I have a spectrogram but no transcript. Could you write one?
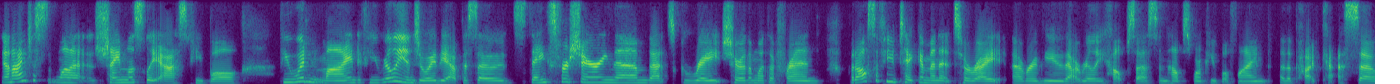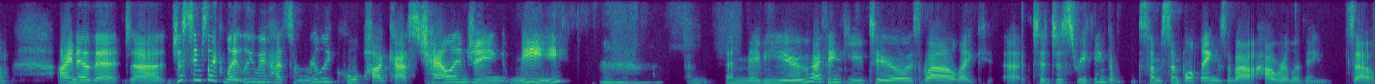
And I just want to shamelessly ask people if you wouldn't mind, if you really enjoy the episodes, thanks for sharing them. That's great. Share them with a friend. But also, if you take a minute to write a review, that really helps us and helps more people find the podcast. So I know that uh, just seems like lately we've had some really cool podcasts challenging me. Mm-hmm. And, and, maybe you, I think you too, as well, like uh, to just rethink some simple things about how we're living. So,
